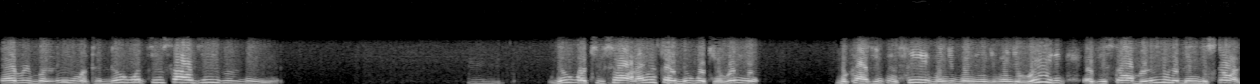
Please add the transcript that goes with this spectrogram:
every believer to do what you saw Jesus did. Mm. Do what you saw. I didn't say do what you read, because you can see it when you when you when you read it. If you start believing it, then you start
